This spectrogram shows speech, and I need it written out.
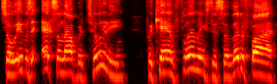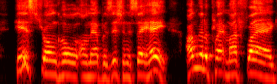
So it was an excellent opportunity for Cam Flemings to solidify his stronghold on that position and say, hey, I'm going to plant my flag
